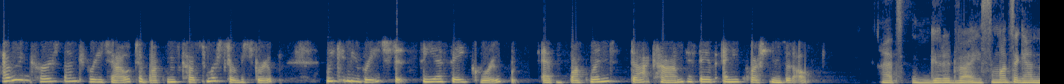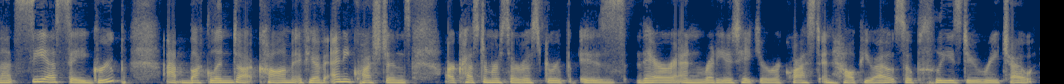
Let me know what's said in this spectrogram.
I would encourage them to reach out to Buckland's customer service group. We can be reached at CSA Group at buckland.com if they have any questions at all. That's good advice. And once again, that's CSA group at buckland.com. If you have any questions, our customer service group is there and ready to take your request and help you out. So please do reach out.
